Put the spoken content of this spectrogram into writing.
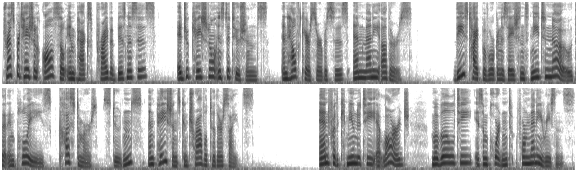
Transportation also impacts private businesses, educational institutions, and healthcare services, and many others. These type of organizations need to know that employees, customers, students, and patients can travel to their sites. And for the community at large, mobility is important for many reasons.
